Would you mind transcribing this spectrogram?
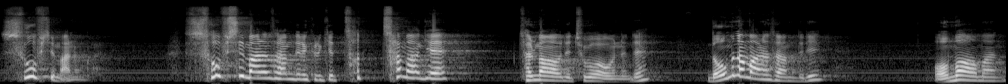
수없이 많은 거예요. 수없이 많은 사람들이 그렇게 처참하게 절망하고 죽어가고 있는데 너무나 많은 사람들이 어마어마한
